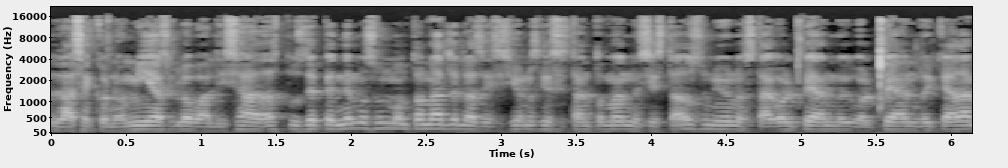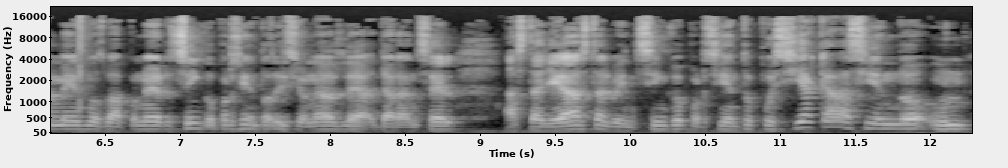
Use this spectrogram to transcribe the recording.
las economías globalizadas, pues dependemos un montón de las decisiones que se están tomando. Y si Estados Unidos nos está golpeando y golpeando y cada mes nos va a poner 5% adicional de, de arancel hasta llegar hasta el 25%, pues sí acaba siendo un,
